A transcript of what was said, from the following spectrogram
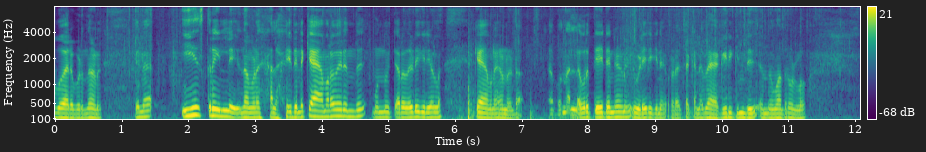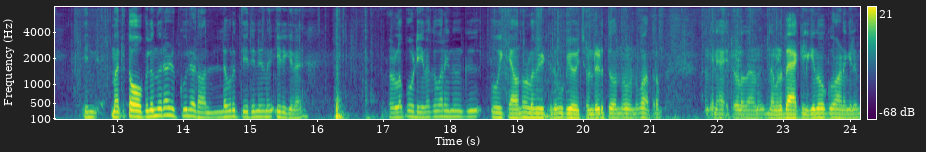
ഉപകാരപ്പെടുന്നതാണ്. പിന്നെ ഈ സ്ക്രീനിൽ നമ്മൾ അല്ല ഇതിന്റെ ക്യാമറ വരുന്നത് മുന്നൂറ്ററുപത് ഡിഗ്രിയുള്ള ക്യാമറയാണ് കേട്ടോ. അപ്പോൾ നല്ല വൃത്തിയായിട്ട് തന്നെയാണ് ഇവിടെ ഇരിക്കുന്നത്. ഇവിടെ ചെക്കന്റെ ബാഗ് ഇരിക്കുന്നുണ്ട് എന്ന് മാത്രമേ ഉള്ളൂ. മറ്റേ ടോപ്പിലൊന്നും ഒരു അഴുക്കൂല കേട്ടോ. നല്ല വൃത്തിയായിട്ട് തന്നെയാണ് ഇരിക്കുന്നത്. ഉള്ള പൊടി എന്നൊക്കെ പറയുന്നത് നിങ്ങൾക്ക് ഊഹിക്കാവുന്നുള്ള വീട്ടിൽ ഉപയോഗിച്ചുകൊണ്ട് എടുത്തു വന്നതുകൊണ്ട് മാത്രം അങ്ങനെ ആയിട്ടുള്ളതാണ്. നമ്മൾ ബാക്കിലേക്ക് നോക്കുവാണെങ്കിലും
